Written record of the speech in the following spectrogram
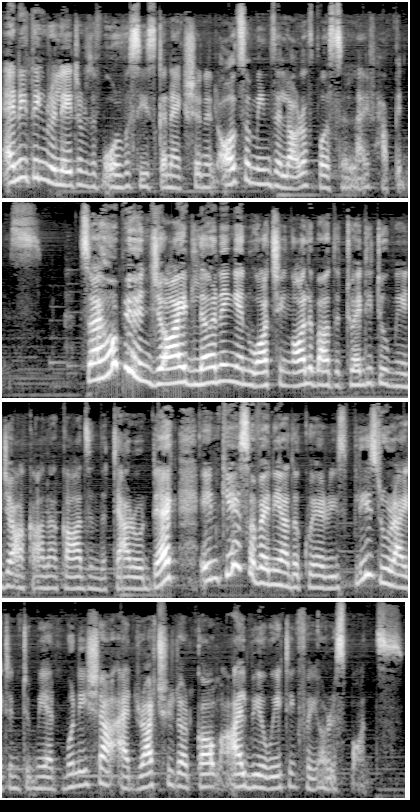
Anything related to overseas connection connection. It also means a lot of personal life happiness. So I hope you enjoyed learning and watching all about the 22 major arcana cards in the tarot deck. In case of any other queries, please do write into me at munisha at rajshri.com. I'll be awaiting for your response.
